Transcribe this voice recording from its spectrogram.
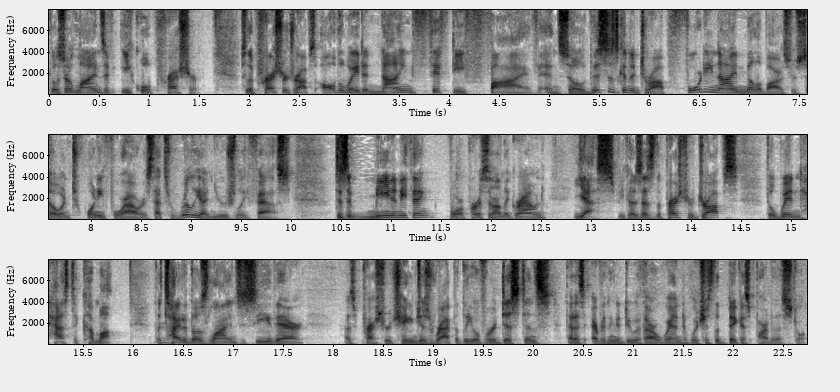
Those are lines of equal pressure. So the pressure drops all the way to 955. And so this is going to drop 49 millibars or so in 24 hours. That's really unusually fast. Does it mean anything for a person on the ground? Yes, because as the pressure drops, the wind has to come up. The tighter those lines you see there, as pressure changes rapidly over a distance, that has everything to do with our wind, which is the biggest part of the storm.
